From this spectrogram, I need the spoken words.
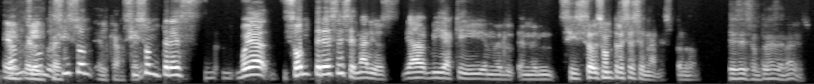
el, el sí son, el sí son tres, voy a, son tres escenarios. Ya vi aquí en el, en el, sí, son, son tres escenarios, perdón. Sí, sí, son tres escenarios.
